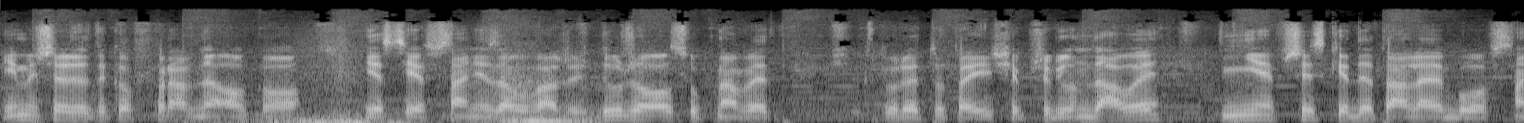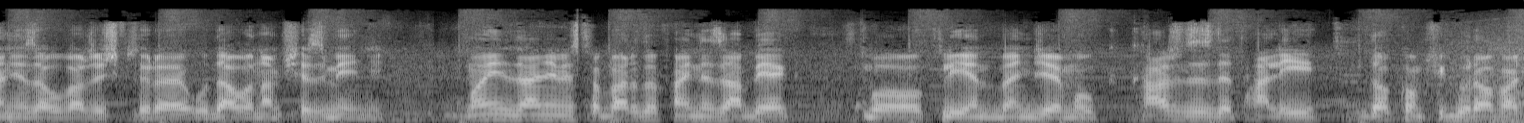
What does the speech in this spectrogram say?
i myślę, że tylko wprawne oko jest je w stanie zauważyć. Dużo osób nawet, które tutaj się przyglądały, nie wszystkie detale było w stanie zauważyć, które udało nam się zmienić. Moim zdaniem jest to bardzo fajny zabieg, bo klient będzie mógł każdy z detali dokonfigurować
